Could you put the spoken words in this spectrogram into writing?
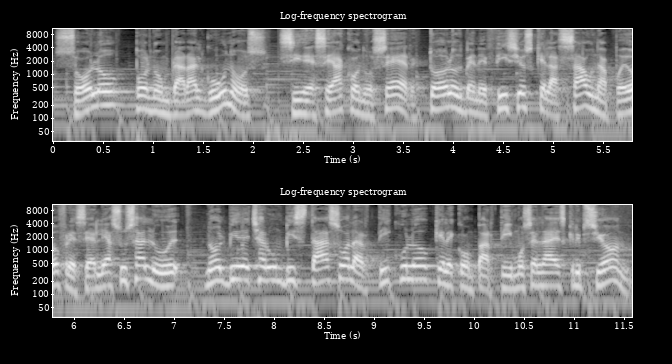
solo por nombrar algunos. Si desea conocer todos los beneficios que la sauna puede ofrecerle a su salud, no olvide echar un vistazo al artículo que le compartimos en la descripción.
